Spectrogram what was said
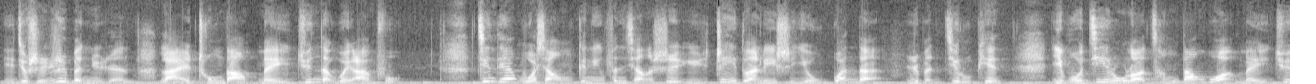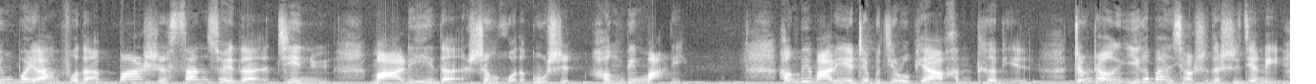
也就是日本女人，来充当美军的慰安妇。今天我想跟您分享的是与这段历史有关的日本纪录片，一部记录了曾当过美军慰安妇的八十三岁的妓女玛丽的生活的故事——横滨玛丽。横滨玛丽这部纪录片啊很特别，整整一个半小时的时间里，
